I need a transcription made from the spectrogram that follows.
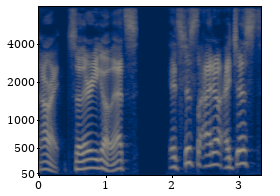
All right, so there you go. That's it's just I don't I just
